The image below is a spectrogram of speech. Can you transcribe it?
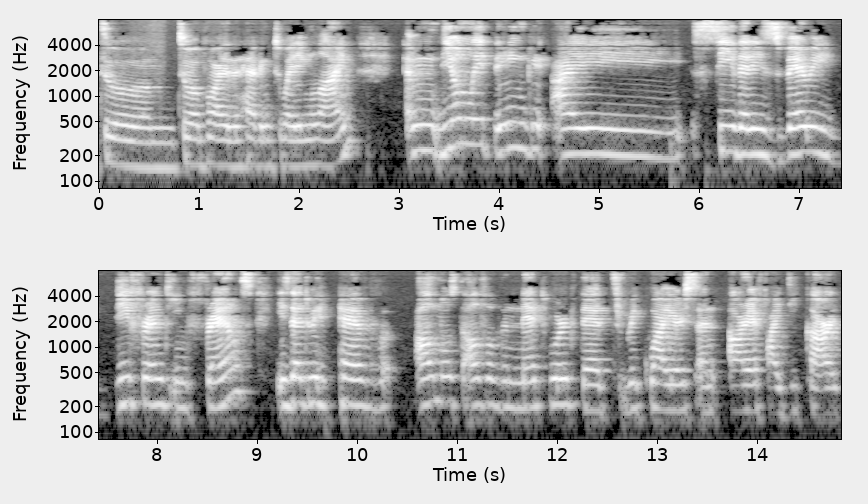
to um, to avoid having to wait in line. Um, the only thing I see that is very different in France is that we have almost half of the network that requires an RFID card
